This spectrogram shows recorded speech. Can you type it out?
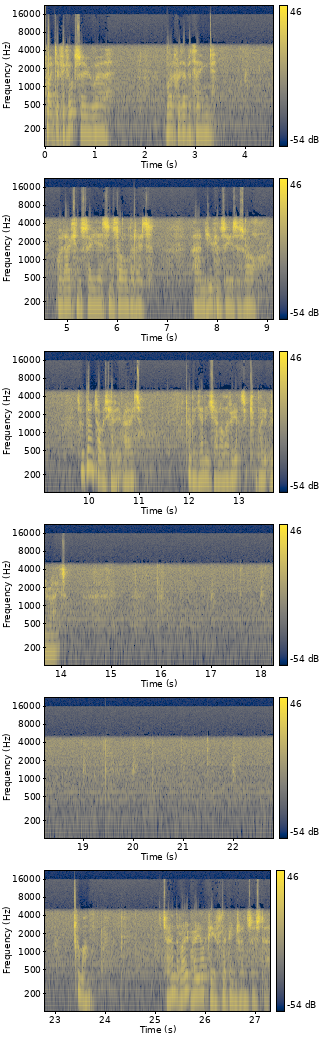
Quite difficult to uh, work with everything where I can see it and solder it and you can see it as well. So we don't always get it right. I don't think any channel ever gets it completely right. Come on. Turn the right way up, you flipping transistor.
